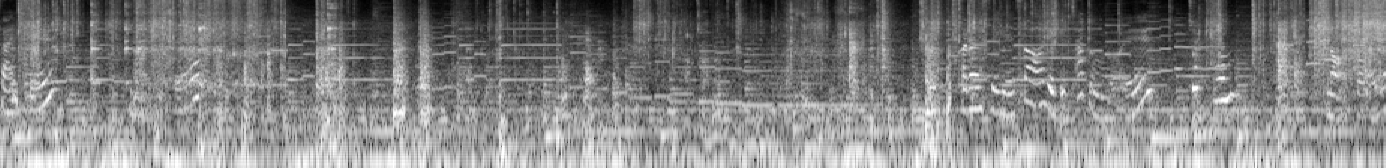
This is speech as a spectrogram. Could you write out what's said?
사이즈에 넣어주세요. 파란색에서 여기 작은 거에 조금 거예요.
